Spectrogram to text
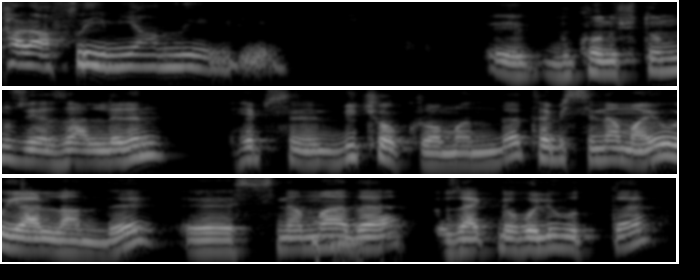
taraflıyım, yanlıyım diyeyim. E, bu konuştuğumuz yazarların hepsinin birçok romanında tabii sinemaya uyarlandı. E, sinemada özellikle Hollywood'da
